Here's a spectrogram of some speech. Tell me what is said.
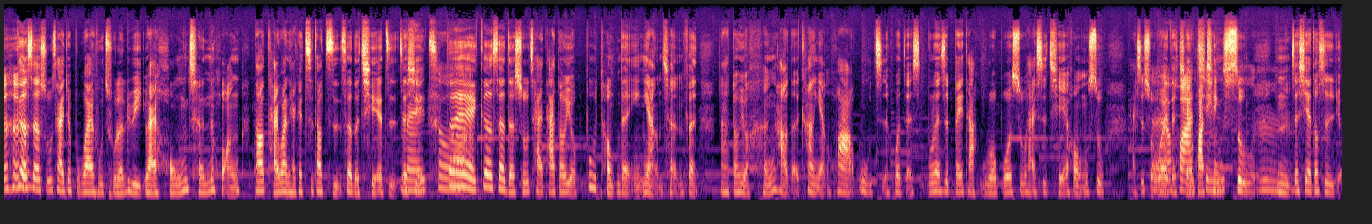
各色蔬菜就不外乎除了绿以外，红、橙、黄，到台湾你还可以吃到紫色的茄子，这些对各色的蔬菜它都有不同的营养成分，那都有很好的抗氧化物质，或者是不论是贝塔胡萝卜素，还是茄红素，还是所谓的前花青素，嗯，这些都是有。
